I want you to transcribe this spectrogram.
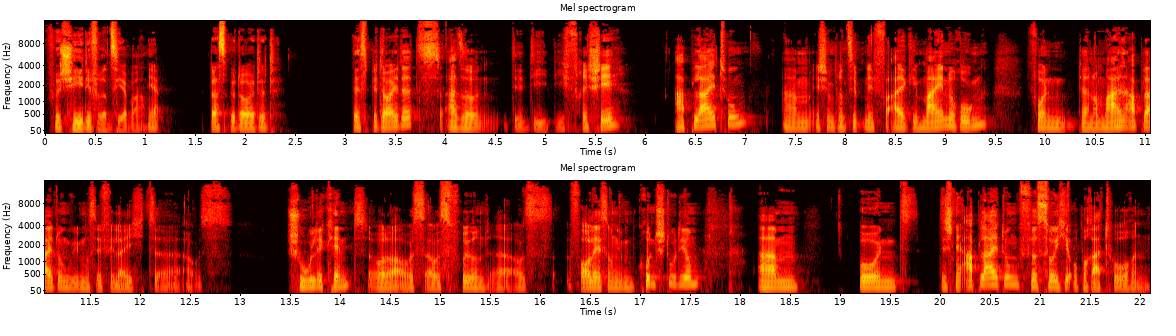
Frichet differenzierbar. Ja. Das bedeutet? Das bedeutet, also die, die, die Frichet-Ableitung ähm, ist im Prinzip eine Verallgemeinerung von der normalen Ableitung, wie man sie vielleicht äh, aus Schule kennt oder aus, aus früheren, äh, aus Vorlesungen im Grundstudium. Ähm, und das ist eine Ableitung für solche Operatoren.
